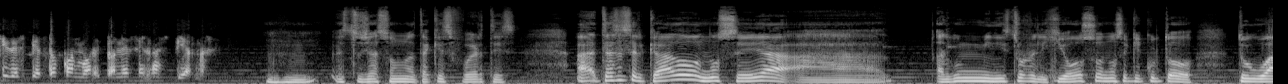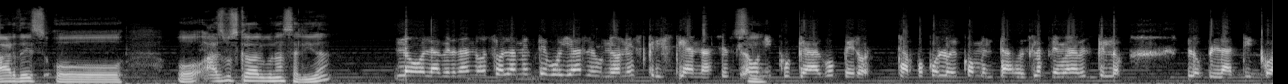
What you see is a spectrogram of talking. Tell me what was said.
sí despierto con moretones en las piernas. Estos ya son ataques fuertes. Ah, ¿Te has acercado, no sé, a, a algún ministro religioso? No sé qué culto tú guardes o, o has buscado alguna salida? No, la verdad no, solamente voy a reuniones cristianas, es Sí. lo único que hago, pero tampoco lo he comentado, es la primera vez que lo, lo platico.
